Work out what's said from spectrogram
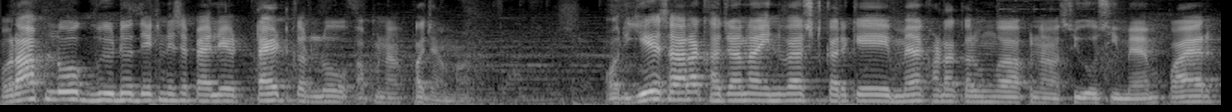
और आप लोग वीडियो देखने से पहले टाइट कर लो अपना पजामा। और ये सारा खजाना इन्वेस्ट करके मैं खड़ा करूँगा अपना सी ओ सी में एम्पायर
